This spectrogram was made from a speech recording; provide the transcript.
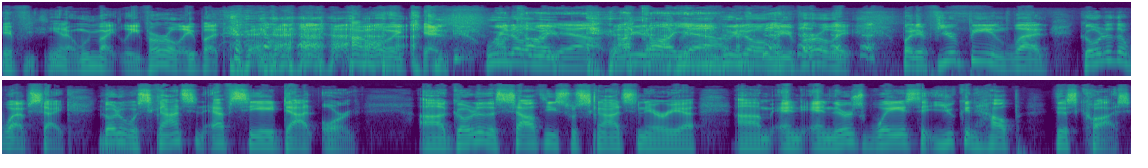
If you know, we might leave early, but I'm only kidding. We I'll don't call leave. you out. I'll we, call you we- out. we don't leave early. But if you're being led, go to the website. Go to wisconsinfca.org. Uh, go to the southeast Wisconsin area, um, and and there's ways that you can help this cause.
